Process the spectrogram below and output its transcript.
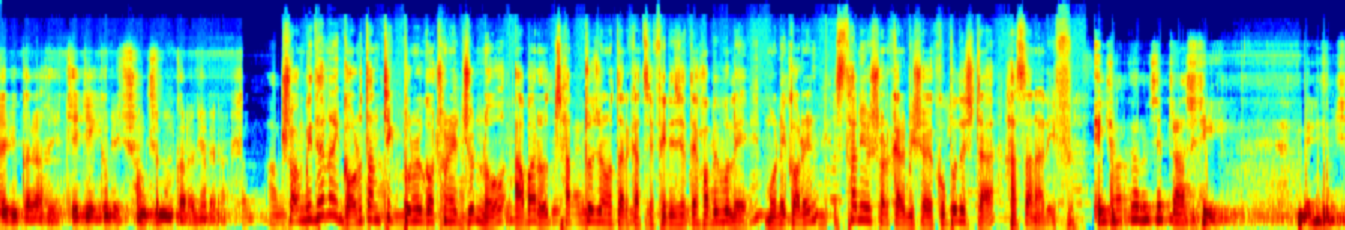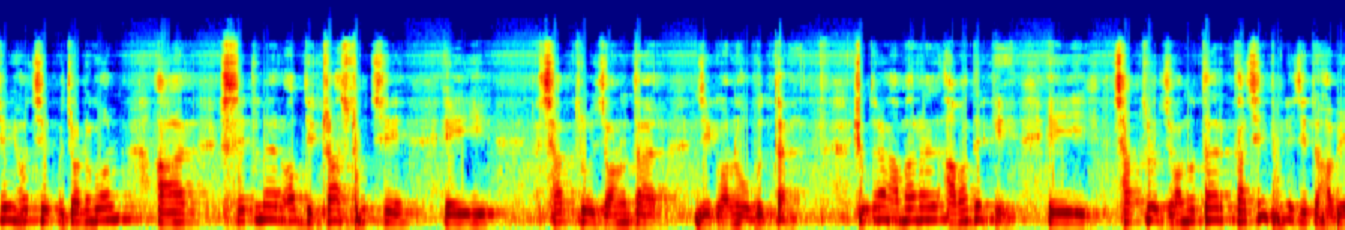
তৈরি করা হয়েছে যেগুলি সংশোধন করা যাবে না। সংবিধানের গণতান্ত্রিক পুনর্গঠনের জন্য আবারও ছাত্র জনতার কাছে ফিরে যেতে হবে বলে মনে করেন স্থানীয় সরকার বিষয়ক উপদেষ্টা হাসান আরিফ। এই সরকার হচ্ছে ট্রাস্টি বেনিফিশিয়ারি হচ্ছে জনগণ আর সেটলার অব দি ট্রাস্ট হচ্ছে এই ছাত্র জনতার যে গণ অভ্যুত্থান সুতরাং আমরা আমাদেরকে এই ছাত্র জনতার কাছে ফিরে যেতে হবে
